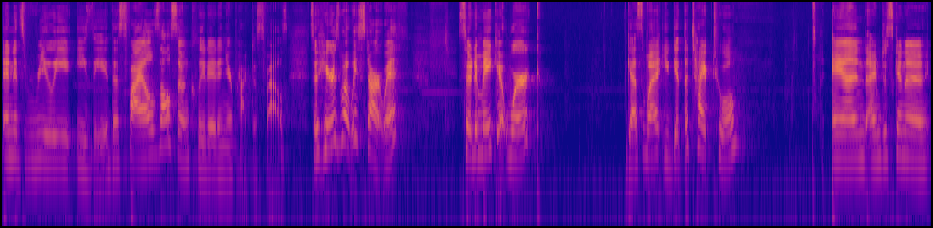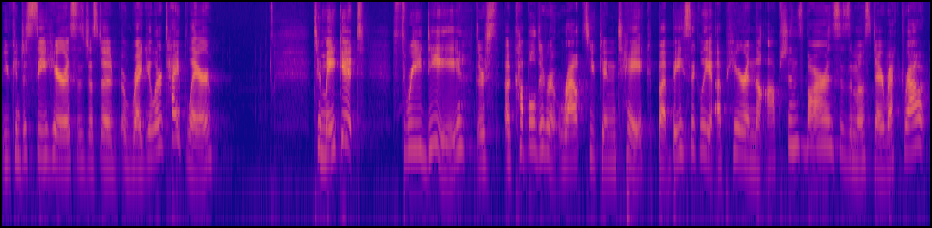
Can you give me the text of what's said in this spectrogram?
and it's really easy. This file is also included in your practice files. So here's what we start with. So to make it work, guess what? You get the type tool. And I'm just gonna, you can just see here, this is just a, a regular type layer. To make it 3D, there's a couple different routes you can take, but basically up here in the options bar, this is the most direct route,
